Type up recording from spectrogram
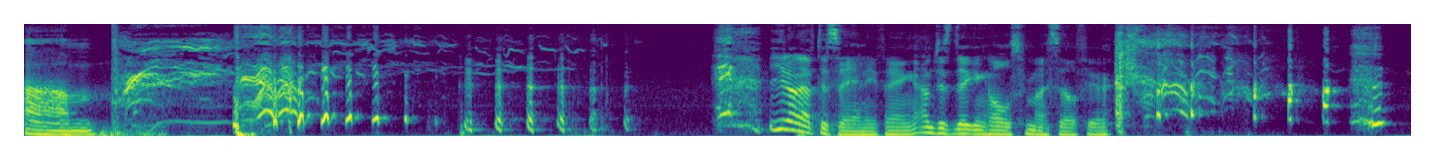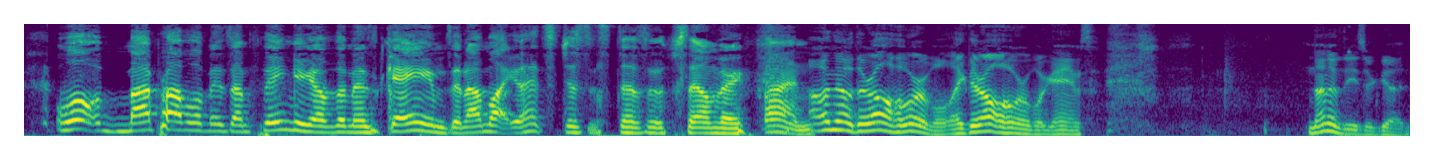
Um, You don't have to say anything. I'm just digging holes for myself here. well, my problem is I'm thinking of them as games, and I'm like, that's just doesn't sound very fun. Oh no, they're all horrible. Like they're all horrible games. None of these are good.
